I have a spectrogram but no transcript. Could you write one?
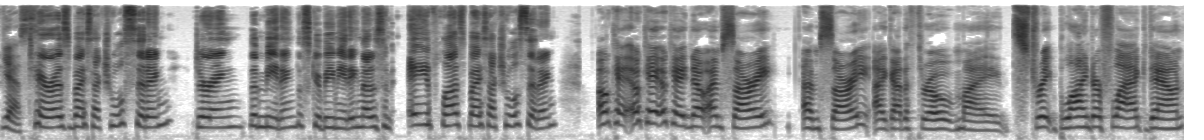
yes. Tara's bisexual sitting during the meeting, the Scooby meeting. That is some A plus bisexual sitting. Okay, okay, okay. No, I'm sorry. I'm sorry. I got to throw my straight blinder flag down.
